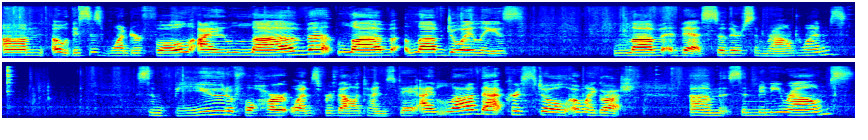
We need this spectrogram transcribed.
Um, oh, this is wonderful. I love, love, love doilies. Love this. So there's some round ones some beautiful heart ones for Valentine's Day. I love that Krystal. Oh my gosh. Um, some mini rounds.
